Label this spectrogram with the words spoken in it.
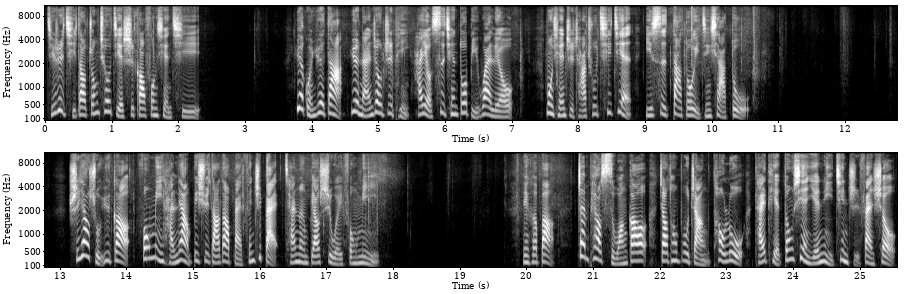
即日起到中秋节是高风险期。越滚越大，越南肉制品还有四千多笔外流，目前只查出七件，疑似大多已经下肚。食药署预告，蜂蜜含量必须达到百分之百才能标示为蜂蜜。联合报。站票死亡高，交通部长透露，台铁东线严拟禁止贩售。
